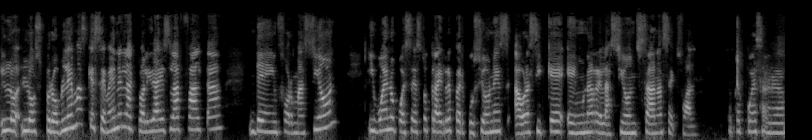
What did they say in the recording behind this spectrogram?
los problemas que se ven en la actualidad es la falta de información y bueno, pues esto trae repercusiones ahora sí que en una relación sana sexual. ¿Qué puedes agregar?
